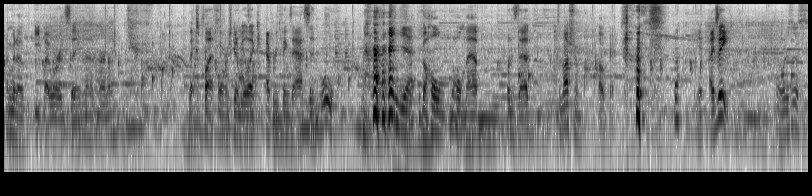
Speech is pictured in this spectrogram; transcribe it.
I'm gonna eat my words saying that, aren't I? Next platform is gonna be like everything's acid. Ooh. yeah, The whole the whole map. What is that? it's a mushroom. Okay. yeah, I see. Oh, what is this?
